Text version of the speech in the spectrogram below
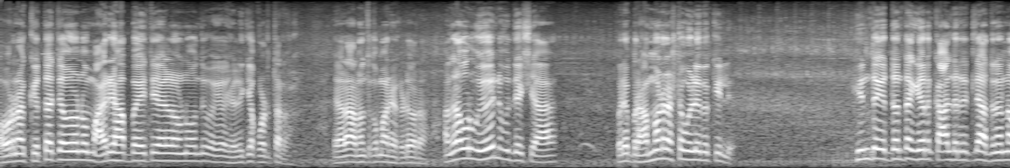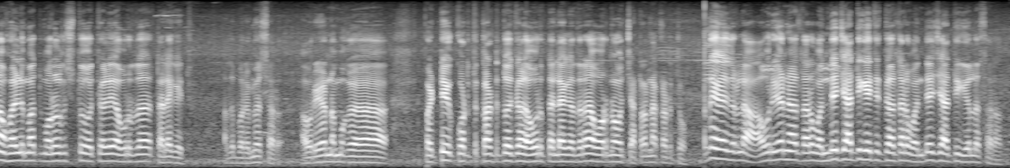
ಅವ್ರು ನಾವು ಅವನು ಮಾರಿ ಹಬ್ಬ ಐತಿ ಅನ್ನೋ ಒಂದು ಹೇಳಿಕೆ ಕೊಡ್ತಾರೆ. ಯಾರ ಅನಂತಕುಮಾರ್ ಹೆಗಡೆ ಅವ್ರು. ಅಂದ್ರೆ ಅವ್ರು ಏನು ಉದ್ದೇಶ? ಬರೀ ಬ್ರಾಹ್ಮಣರಷ್ಟೇ ಉಳಿಬೇಕು ಇಲ್ಲಿ. ಹಿಂದೆ ಇದ್ದಂಥ ಏನು ಕಾಲ ಇರತ್ಲಿ ಅದನ್ನು ನಾವು ಹೊಳ್ಳಿ ಮತ್ತು ಮರಳಿಸ್ತು ಅಂತೇಳಿ ಅವ್ರದ್ದು ತಲೆಗೈತು. ಅದು ಬರಮೇ ಸರ್. ಅವ್ರು ಏನು ನಮಗೆ ಪಟ್ಟಿ ಕೊಡ್ತು ಕಟ್ತು ಅಂತೇಳಿ ಅವ್ರ ತಲೆಗಿದ್ರೆ ಅವ್ರು ನಾವು ಚಟನ ಕಟ್ತು ಅದೇ ಹೇಳಿದ್ರಲ್ಲ, ಅವ್ರು ಏನು ಹೇಳ್ತಾರೆ? ಒಂದೇ ಜಾತಿಗೆ ಐತಿ ಹೇಳ್ತಾರೆ, ಒಂದೇ ಜಾತಿಗೆ ಇಲ್ಲ ಸರ್ ಅದು.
